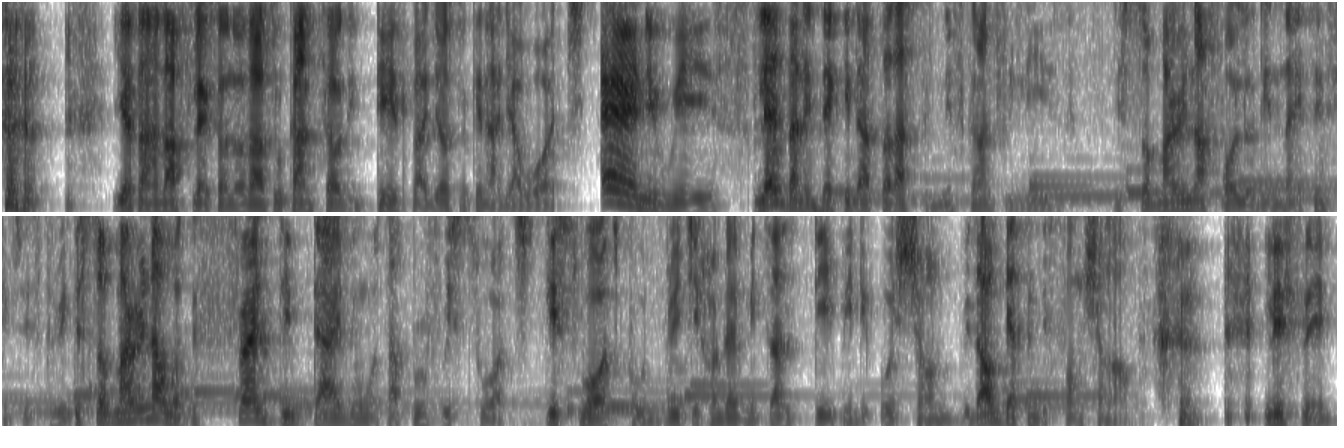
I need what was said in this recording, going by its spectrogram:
Yet another flex on others who can't tell the date by just looking at their watch. Anyways, less than a decade after that significant release, the Submariner followed in 1953. The Submariner was the first deep diving waterproof wristwatch. This watch could reach 100 meters deep in the ocean without getting dysfunctional. Listen,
